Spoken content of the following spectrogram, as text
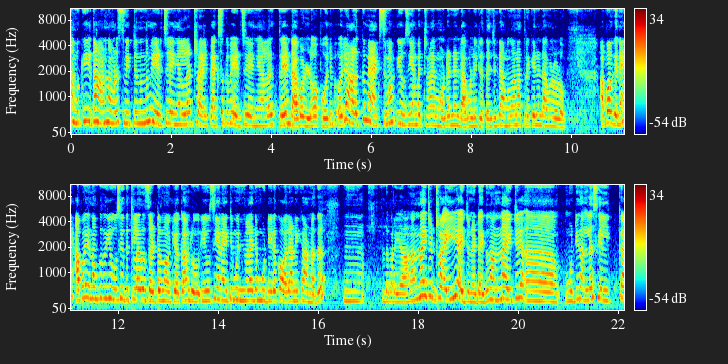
നമുക്ക് ഇതാണ് നമ്മൾ സ്മിറ്റിൽ നിന്ന് മേടിച്ച് കഴിഞ്ഞാലുള്ള ട്രയൽ പാക്സ് ഒക്കെ മേടിച്ച് കഴിഞ്ഞാൽ ഇത്രേ ഉണ്ടാവുള്ളൂ. അപ്പോൾ ഒരു ഒരാൾക്ക് മാക്സിമം യൂസ് ചെയ്യാൻ പറ്റുന്ന എമൗണ്ട് തന്നെ ഉണ്ടാവുള്ളൂ. ഇരുപത്തഞ്ച് ഗ്രാം എന്ന് പറഞ്ഞാൽ അത്രയ്ക്കേ ഉണ്ടാവുള്ളൂ. അപ്പോൾ അങ്ങനെ അപ്പോൾ നമുക്കിത് യൂസ് ചെയ്തിട്ടുള്ള റിസൾട്ട് നോക്കി വെക്കാം. യൂസ് ചെയ്യാനായിട്ട് മുന്നിലുള്ള എന്റെ മുടിയുടെ കോലാണ് ഈ കാണുന്നത്. എന്താ പറയുക നന്നായിട്ട് ഡ്രൈ ആയിട്ടുണ്ട് കേട്ടോ ഇത് നന്നായിട്ട് മുടി നല്ല സിൽക്ക്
